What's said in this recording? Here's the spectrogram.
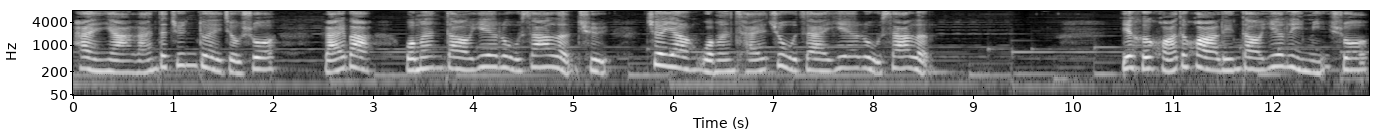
和亚兰的军队，就说：“来吧，我们到耶路撒冷去。”这样，我们才住在耶路撒冷。耶和华的话临到耶利米说：“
